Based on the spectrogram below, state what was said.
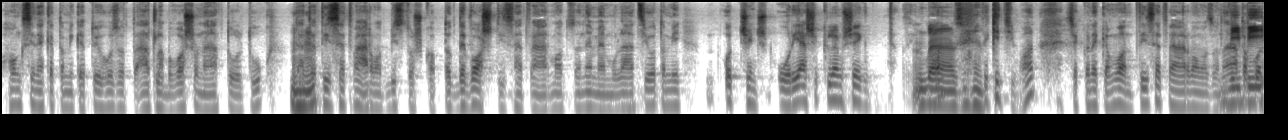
hangszíneket, amiket ő hozott, általában vason áttoltuk, uh-huh. tehát a 1073-at biztos kaptak, de vas 1073-at, nem emulációt, ami ott sincs óriási különbség, de, De kicsi van, és akkor nekem van 1073 azon át, akkor,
